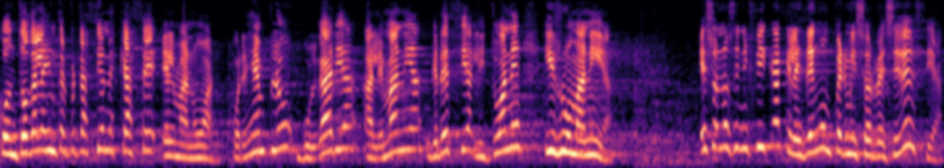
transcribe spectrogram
con todas las interpretaciones que hace el manual. Por ejemplo, Bulgaria, Alemania, Grecia, Lituania y Rumanía. Eso no significa que les den un permiso de residencia.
